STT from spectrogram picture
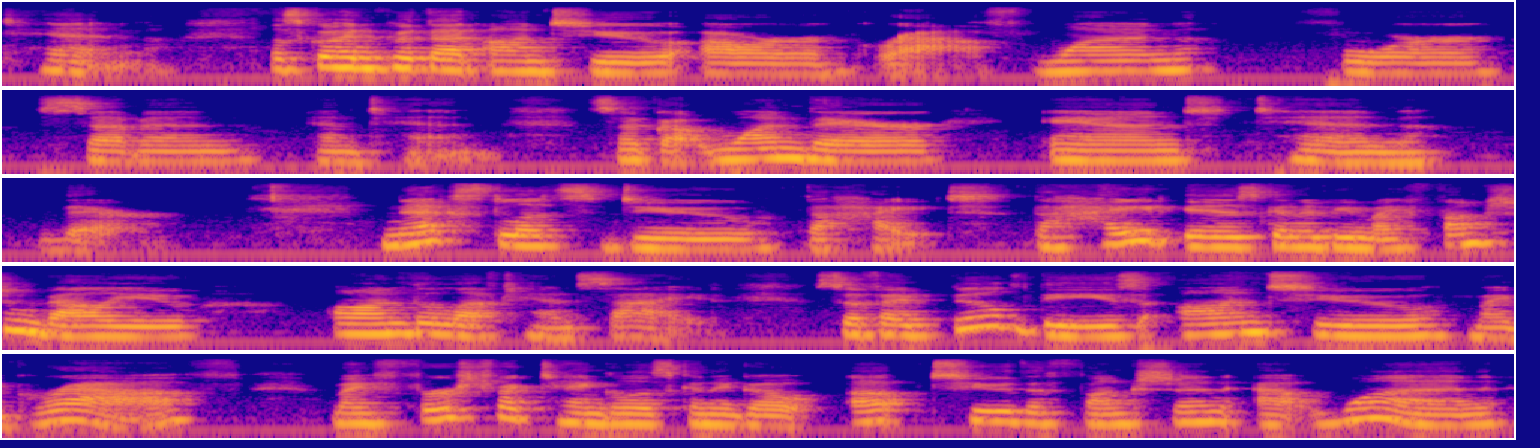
10. Let's go ahead and put that onto our graph. 1, 4, 7, and 10. So I've got 1 there and 10 there. Next, let's do the height. The height is going to be my function value on the left-hand side. So if I build these onto my graph, my first rectangle is going to go up to the function at 1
